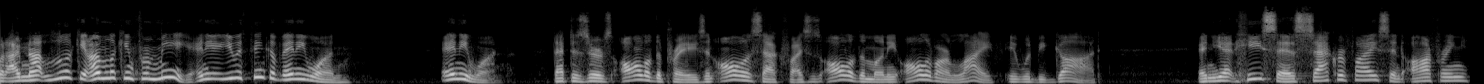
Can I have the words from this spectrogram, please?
But I'm not looking, I'm looking for me. And you would think of anyone, anyone that deserves all of the praise and all of the sacrifices, all of the money, all of our life, it would be God. And yet he says, sacrifice and offering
